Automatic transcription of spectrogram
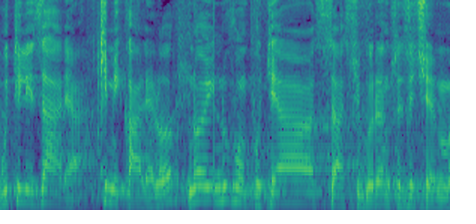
utilizarea chimicalelor, noi nu vom putea să asigurăm, să zicem,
